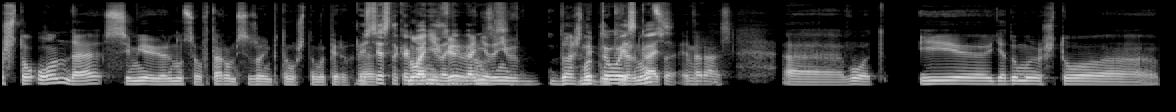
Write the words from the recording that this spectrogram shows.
что он, да, с семьей вернутся во втором сезоне, потому что, во-первых, Ну, да, естественно, как ну, бы они, они за ним ве- они за вернутся. ним должны Будут будут вернуться, искать. это Ну, раз. А, вот. И я думаю, что а,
